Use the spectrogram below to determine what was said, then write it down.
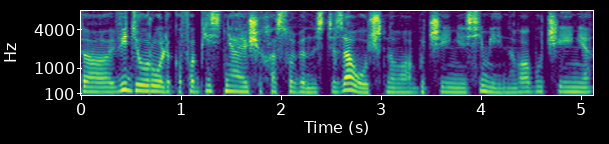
видеороликов, объясняющих особенности заочного обучения, семейного обучения,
